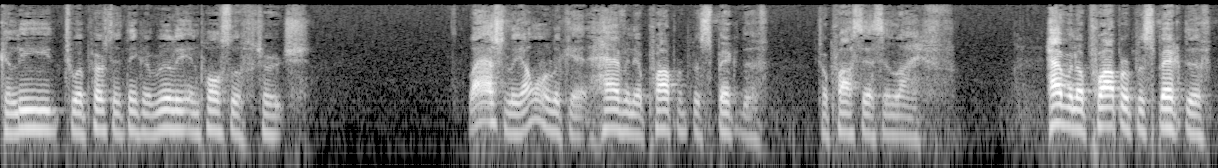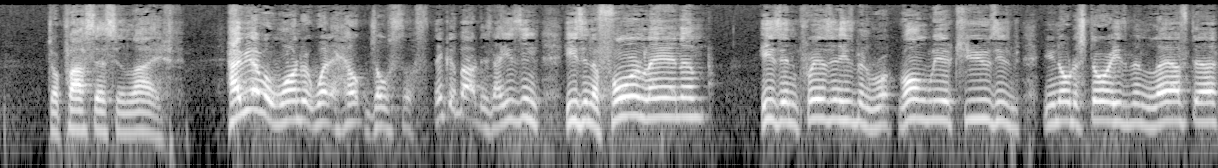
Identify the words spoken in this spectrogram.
can lead to a person thinking really impulsive, church. Lastly, I want to look at having a proper perspective to processing life. Having a proper perspective to process in life. Have you ever wondered what helped Joseph? Think about this. Now he's in he's in a foreign land. Um, He's in prison. He's been wrongly accused. He's, you know the story. He's been left, uh,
